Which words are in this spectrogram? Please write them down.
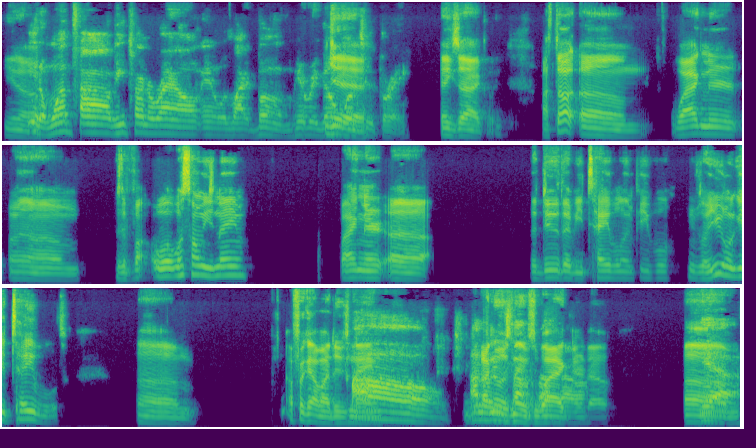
You know, he hit him one time. He turned around and was like, "Boom, here we go, yeah, one, two, three. Exactly. I thought um Wagner, um, is it, what's homie's name? Wagner, uh, the dude that be tabling people. He was like, "You gonna get tabled?" Um, I forgot my dude's name. Oh, I know, I know his name's Wagner though. Um, yeah,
